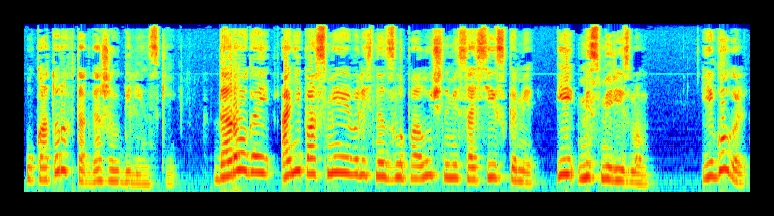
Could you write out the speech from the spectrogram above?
у которых тогда жил Белинский. Дорогой они посмеивались над злополучными сосисками и месмеризмом, и Гоголь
